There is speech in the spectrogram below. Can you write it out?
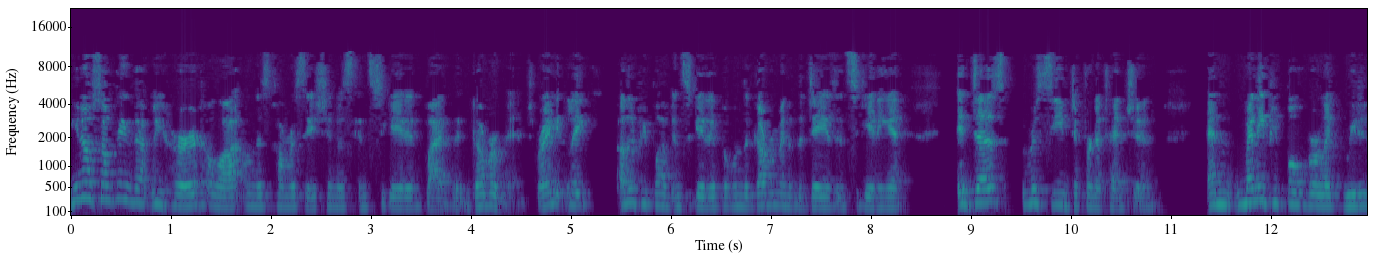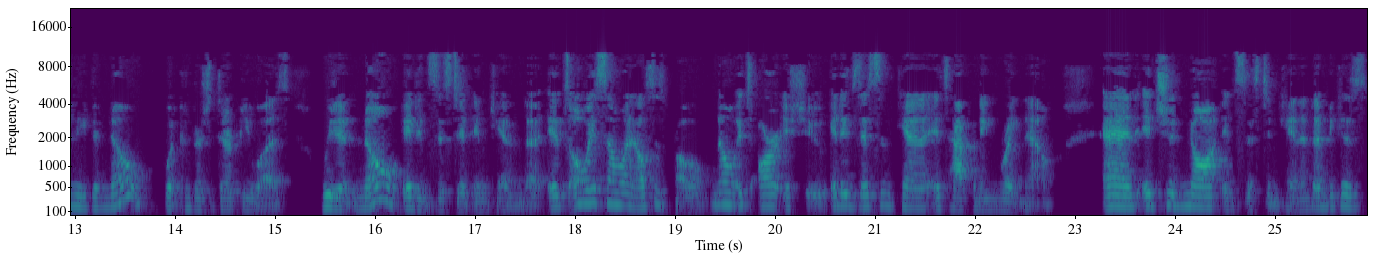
you know, something that we heard a lot on this conversation was instigated by the government, right? Like other people have instigated, but when the government of the day is instigating it, it does receive different attention. And many people were like, we didn't even know what conversion therapy was we didn't know it existed in Canada. It's always someone else's problem. No, it's our issue. It exists in Canada. It's happening right now. And it should not exist in Canada because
